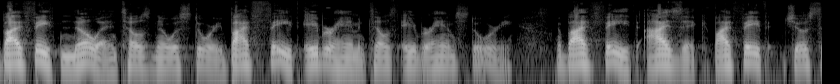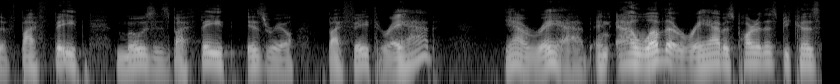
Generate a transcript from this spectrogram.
By faith, Noah, and tells Noah's story. By faith, Abraham, and tells Abraham's story. By faith, Isaac. By faith, Joseph. By faith, Moses. By faith, Israel. By faith, Rahab. Yeah, Rahab. And I love that Rahab is part of this because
